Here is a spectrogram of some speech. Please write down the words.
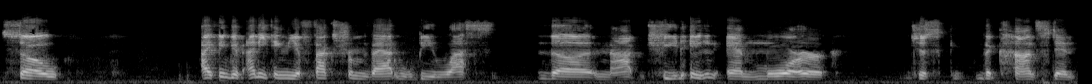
so I think, if anything, the effects from that will be less the not cheating and more just the constant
